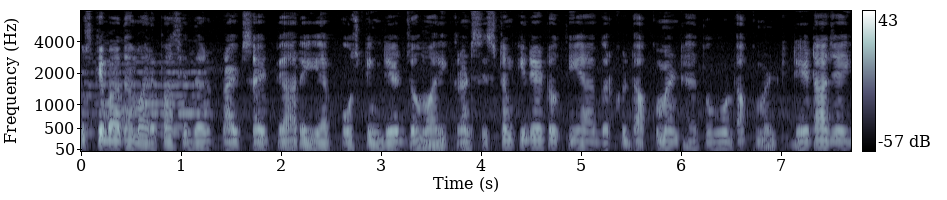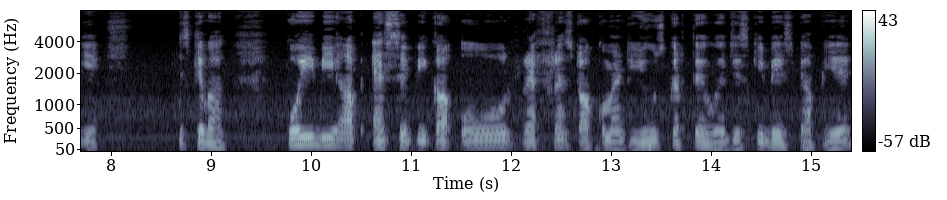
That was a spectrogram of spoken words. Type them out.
उसके बाद हमारे पास इधर राइट साइड पे आ रही है पोस्टिंग डेट जो हमारी करंट सिस्टम की डेट होती है। अगर कोई डॉक्यूमेंट है तो वो डॉक्यूमेंट की डेट आ जाएगी। इसके बाद कोई भी आप एस का और रेफरेंस डॉक्यूमेंट यूज़ करते हुए जिसकी बेस पे आप ये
